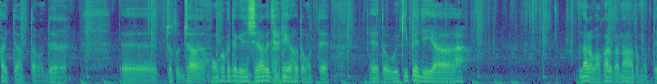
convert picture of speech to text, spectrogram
書いてあったので。えー、ちょっとじゃあ本格的に調べてみようと思って、えーと、ウィキペディアならわかるかなと思って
